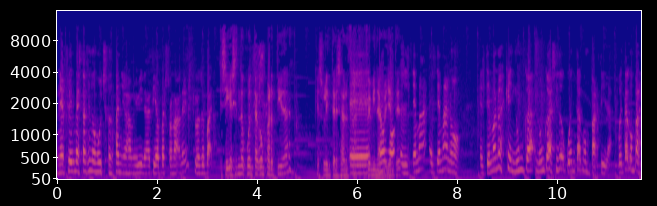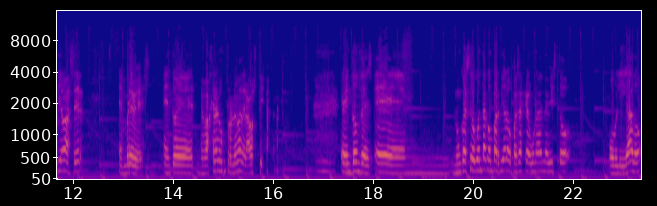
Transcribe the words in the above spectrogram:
Netflix me está haciendo muchos daños a mi vida, tío, personal, ¿eh? Que lo sepáis. ¿Sigue siendo cuenta compartida? Que eso le interesa a nuestras Eh, féminas no, oyentes. el tema, el tema no. El tema no es que nunca, nunca ha sido cuenta compartida. Cuenta compartida va a ser en breves. Entonces me va a generar un problema de la hostia. Entonces, eh, nunca ha sido cuenta compartida. Lo que pasa es que alguna vez me he visto obligado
